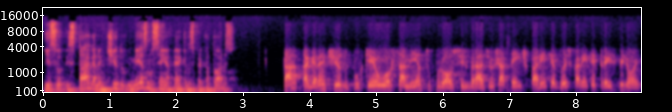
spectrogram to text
Isso está garantido mesmo sem a PEC dos precatórios? Está tá garantido, porque o orçamento para o Auxílio Brasil já tem de 42, 43 bilhões.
